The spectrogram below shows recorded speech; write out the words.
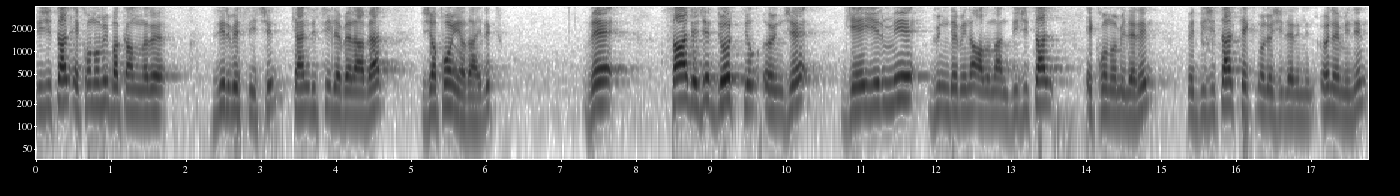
Dijital Ekonomi Bakanları zirvesi için kendisiyle beraber Japonya'daydık. Ve sadece 4 yıl önce G20 gündemine alınan dijital ekonomilerin ve dijital teknolojilerinin öneminin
